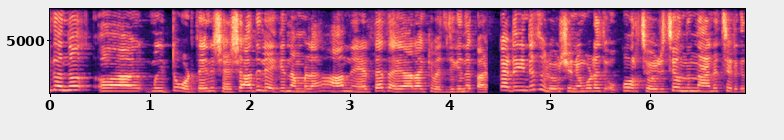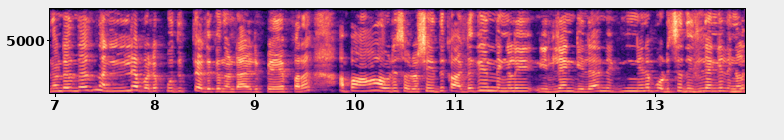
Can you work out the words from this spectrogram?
ഇതൊന്ന് ഇട്ട് കൊടുത്തതിന് ശേഷം അതിലേക്ക് നമ്മൾ ആ നേരത്തെ തയ്യാറാക്കി വെച്ചിരിക്കുന്ന കടുകിന്റെ സൊല്യൂഷനും കൂടെ കുറച്ച് ഒഴിച്ച് ഒന്ന് നനച്ചെടുക്കുന്നുണ്ട്. അത് നല്ലപോലെ കുതിർത്തെടുക്കുന്നുണ്ട് ആ ഒരു പേപ്പർ അപ്പോൾ ആ ഒരു സൊല്യൂഷൻ ഇത് കടുക് നിങ്ങൾ ഇല്ലെങ്കിൽ ഇങ്ങനെ പൊടിച്ചതില്ലെങ്കിൽ നിങ്ങൾ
